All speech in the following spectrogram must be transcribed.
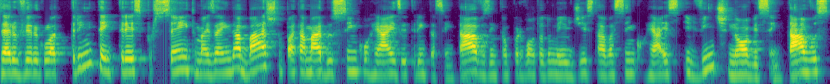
0,33%, mas ainda abaixo do patamar dos R$ 5,30, então por volta do meio-dia estava R$ 5,29.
